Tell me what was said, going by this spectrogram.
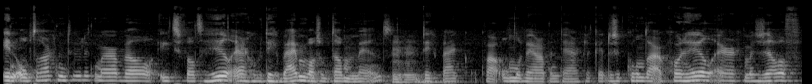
in opdracht natuurlijk, maar wel iets wat heel erg ook dichtbij me was op dat moment. Mm -hmm. Dichtbij qua onderwerp en dergelijke. Dus ik kon daar ook gewoon heel erg mezelf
